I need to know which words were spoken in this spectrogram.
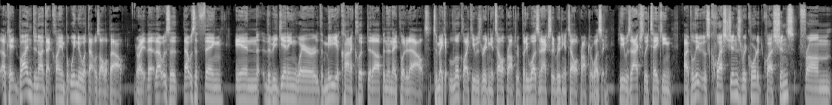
okay, Biden denied that claim, but we knew what that was all about, right? That that was a that was a thing in the beginning where the media kind of clipped it up and then they put it out to make it look like he was reading a teleprompter, but he wasn't actually reading a teleprompter, was he? He was actually taking, I believe it was questions, recorded questions from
